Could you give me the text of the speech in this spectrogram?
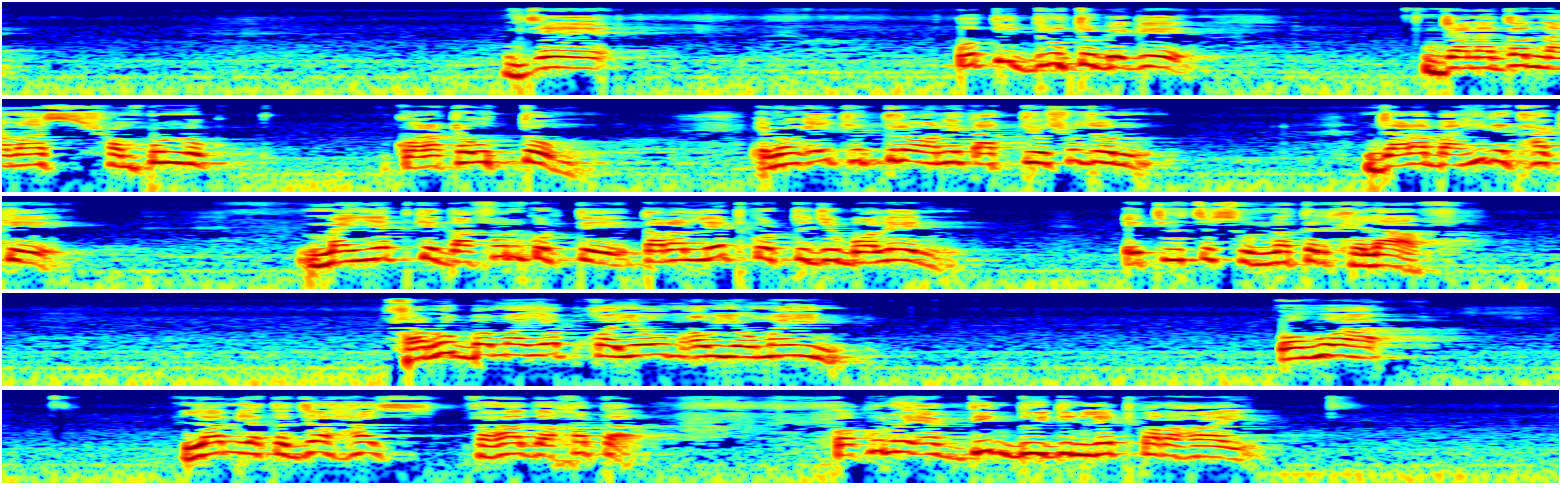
যে অতি দ্রুত বেগে জানাজার নামাজ সম্পূর্ণ করাটা উত্তম। এবং এই ক্ষেত্রে অনেক আত্মীয় স্বজন যারা বাহিরে থাকে, মাইয়াতকে দাফন করতে, তারা লেট করতে যে বলেন, এটি হচ্ছে সুন্নাতের খেলাফ। লাম ইয়াতাজাহাজ, ফাহাদা খাতা। কখনো একদিন, দুই দিন লেট করা হয়।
